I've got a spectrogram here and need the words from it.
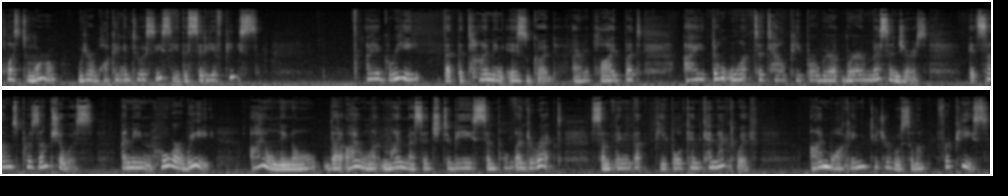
Plus, tomorrow, we are walking into Assisi, the city of peace. I agree that the timing is good, I replied, but I don't want to tell people we're, we're messengers. It sounds presumptuous. I mean, who are we? I only know that I want my message to be simple and direct, something that people can connect with. I'm walking to Jerusalem for peace.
